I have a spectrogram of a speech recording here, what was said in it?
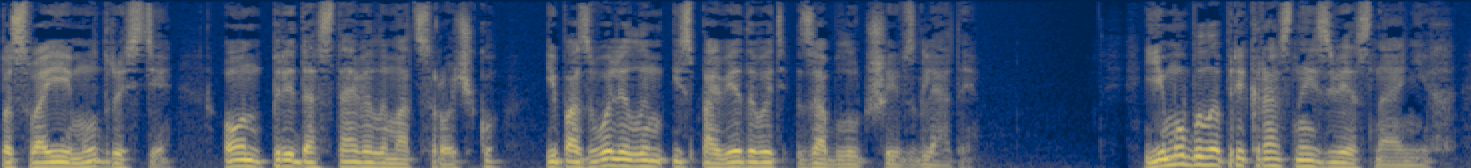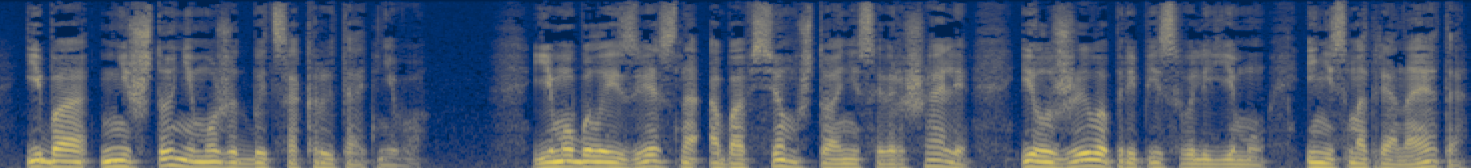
По своей мудрости Он предоставил им отсрочку и позволил им исповедовать заблудшие взгляды. Ему было прекрасно известно о них, ибо ничто не может быть сокрыто от Него – Ему было известно обо всем, что они совершали, и лживо приписывали ему, и, несмотря на это,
